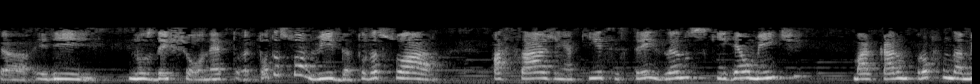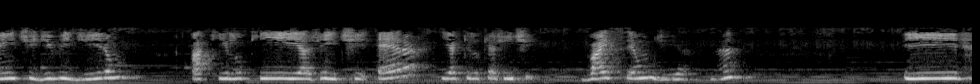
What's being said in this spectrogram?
uh, ele nos deixou, né? Toda a sua vida, toda a sua passagem aqui, esses três anos que realmente marcaram profundamente e dividiram aquilo que a gente era e aquilo que a gente vai ser um dia, né? E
